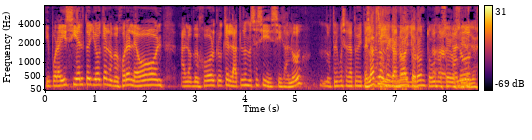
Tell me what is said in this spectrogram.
y por ahí siento yo que a lo mejor el León, a lo mejor creo que el Atlas, no sé si, si ganó. No tengo ese dato ahorita. El Atlas le ganó, al Toronto 1-0.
